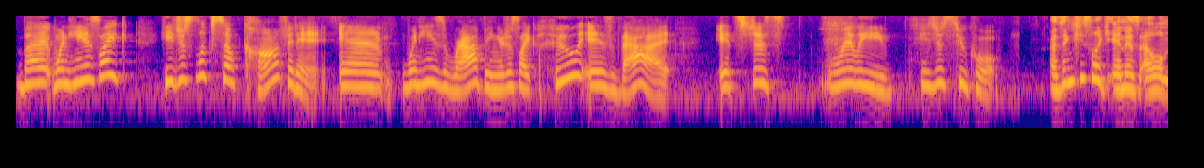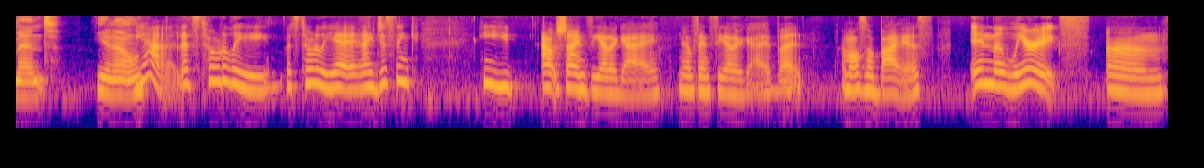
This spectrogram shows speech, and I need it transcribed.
But when he's like, he just looks so confident. And when he's rapping, you're just like, who is that? It's just really, he's just too cool. I think he's like in his element, you know? Yeah, that's totally, that's totally it. And I just think he outshines the other guy. No offense to the other guy, but I'm also biased. In the lyrics, um,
